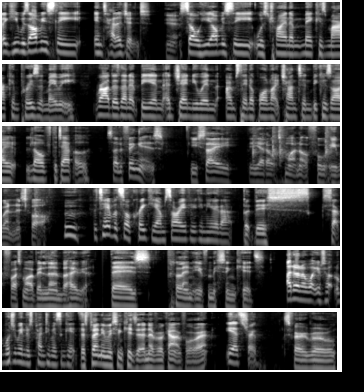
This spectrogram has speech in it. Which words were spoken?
Like he was obviously intelligent. Yeah. So he obviously was trying to make his mark in prison, maybe, rather than it being a genuine, I'm staying up all night chanting because I love the devil. So the thing is, you say the adults might not have thought he went this far, The table's so creaky, I'm sorry if you can hear that. but this sacrifice might have been learned behaviour. There's plenty of missing kids. I don't know what you're talking What do you mean there's plenty of missing kids? There's plenty of missing kids that are never accounted for, right? yeah, it's true. It's very rural.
